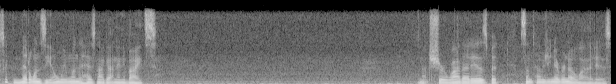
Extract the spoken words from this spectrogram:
Looks like the middle one's the only one that has not gotten any bites. Not sure why that is, but Sometimes you never know why it is.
